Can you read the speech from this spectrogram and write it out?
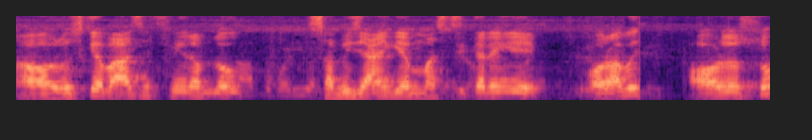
और उसके बाद से फिर हम लोग सभी जाएँगे, मस्ती करेंगे। और अभी, और दोस्तों,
